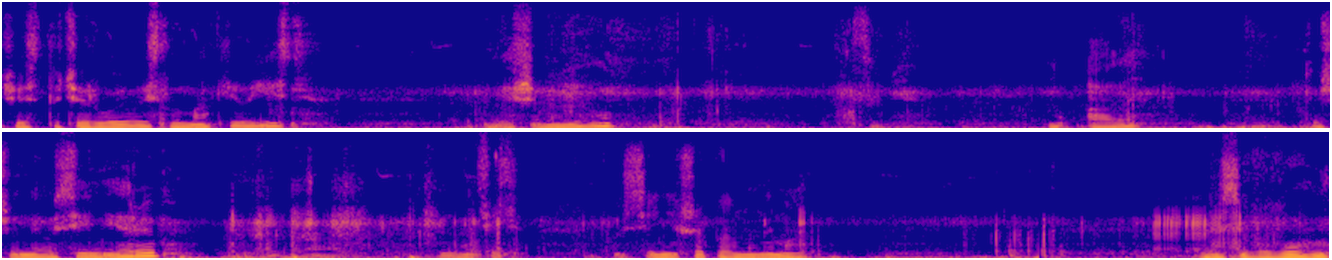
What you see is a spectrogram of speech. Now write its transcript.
чисто червивий, слимак його їсть. Лишимо його. Ну, але то ще не осінній гриб. Значить, осінніх ще певно нема. Лісі волого.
